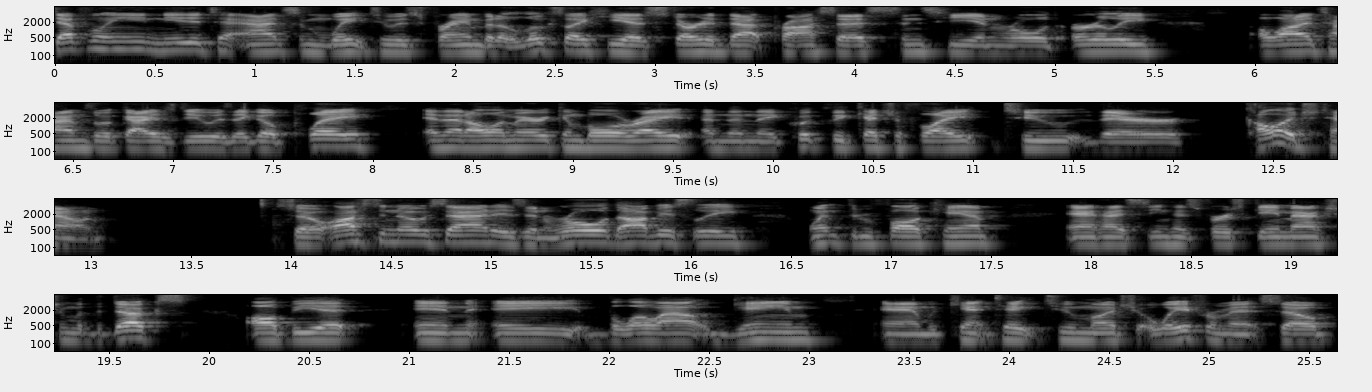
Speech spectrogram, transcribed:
definitely needed to add some weight to his frame, but it looks like he has started that process since he enrolled early. A lot of times, what guys do is they go play in that All American Bowl, right? And then they quickly catch a flight to their college town. So Austin Novosad is enrolled, obviously, went through fall camp and has seen his first game action with the Ducks, albeit in a blowout game. And we can't take too much away from it. So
